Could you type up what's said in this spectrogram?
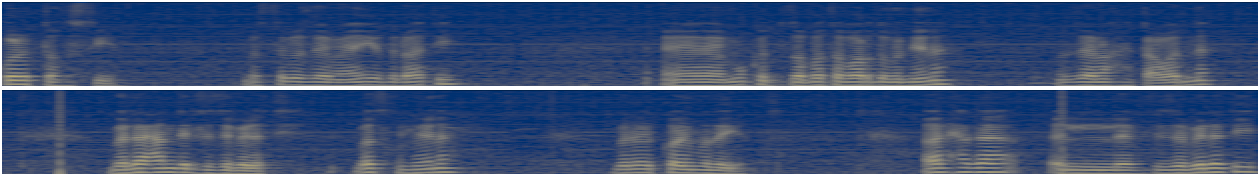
كل التفاصيل. بس تبقى زي ما هي دلوقتي. آه ممكن تظبطها برضو من هنا زي ما إحنا اتعودنا. بلاقي عندي ال visibility بدخل هنا بلاقي القايمة ديت. أول حاجة ال visibility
